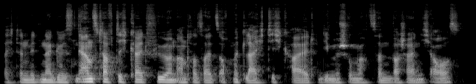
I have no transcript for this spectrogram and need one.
vielleicht dann mit einer gewissen Ernsthaftigkeit führen, andererseits auch mit Leichtigkeit. Und die Mischung macht es dann wahrscheinlich aus.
